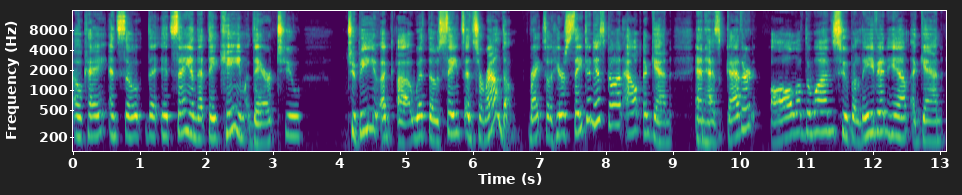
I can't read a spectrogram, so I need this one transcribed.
Okay. And so the, it's saying that they came there to, to be uh, uh, with those saints and surround them. Right. So here Satan has gone out again and has gathered all of the ones who believe in him again,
